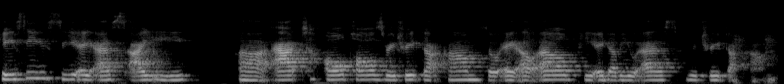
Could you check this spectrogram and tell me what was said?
Casie C A S I E uh, at allpawsretreat.com. So A L L P A W S retreat.com.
